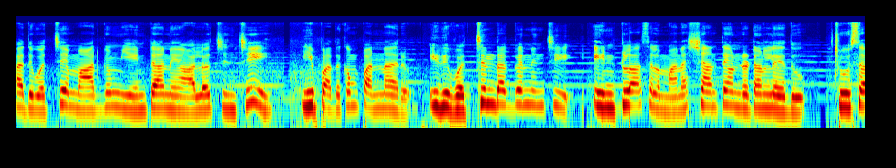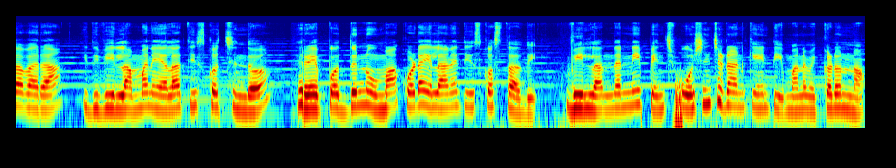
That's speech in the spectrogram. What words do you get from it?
అది వచ్చే మార్గం ఏంటా అని ఆలోచించి ఈ పథకం పన్నారు. ఇది వచ్చిన దగ్గర నుంచి ఇంట్లో అసలు మనశ్శాంతి ఉండటం లేదు. చూసావారా? ఇది వీళ్ళమ్మని ఎలా తీసుకొచ్చిందో? రేపొద్దున్న ఉమా కూడా ఇలానే తీసుకొస్తుంది. వీళ్ళందరినీ పెంచి పోషించడానికి ఏంటి మనం ఇక్కడున్నాం?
